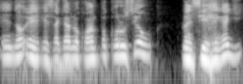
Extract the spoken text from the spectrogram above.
eh, no, eh, que saca, lo cojan por corrupción, lo encierren allí.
